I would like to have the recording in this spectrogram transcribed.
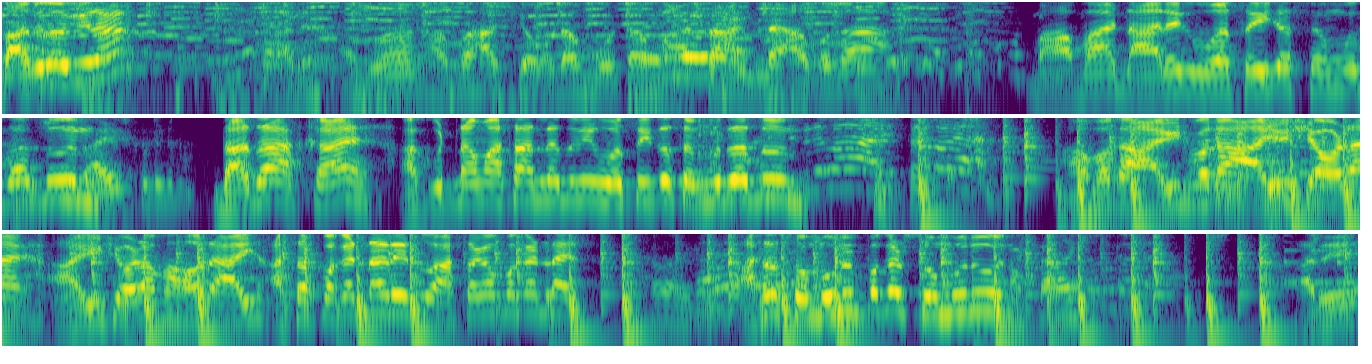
बाजूला उभी राहा. अरे हा बघ हा केवढा मोठा मासा आणला हा बघा. बाबा डायरेक्ट वसईच्या समुद्रातून. दादा काय? हा कुठला मासा आणला तुम्ही वसईच्या समुद्रातून? हा बघा आयुष बघा आयुष एवढा आहे. आयुष एवढा भावना आयुष असा पकडणार आहे तू? असा का पकडलायस? असा समोरून पकड समोरून. अरे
